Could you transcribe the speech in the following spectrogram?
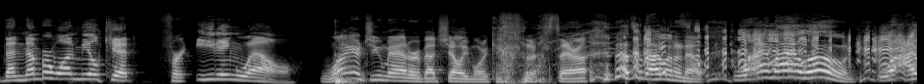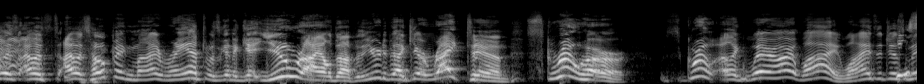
the number one meal kit for eating well. Why aren't you madder about Shelley Moore Capito, Sarah? That's what I want to know. Why am I alone? Why, I was, I was, I was hoping my rant was going to get you riled up, and you were to be like, "You're right, Tim. Screw her. Screw. Like, where are? Why? Why is it just He me?"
